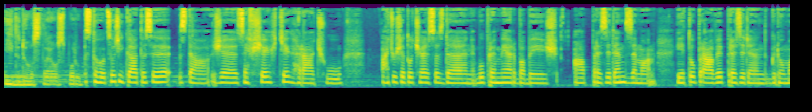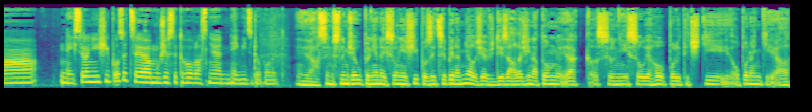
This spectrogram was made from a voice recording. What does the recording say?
jít do ostrého sporu. Z toho, co říkáte, se zdá, že ze všech těch hráčů ať už je to ČSSD nebo premiér Babiš a prezident Zeman, je to právě prezident, kdo má nejsilnější pozici a může si toho vlastně nejvíc dovolit. Já si myslím, že úplně nejsilnější pozici by neměl, že vždy záleží na tom, jak silní jsou jeho političtí oponenti. A,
